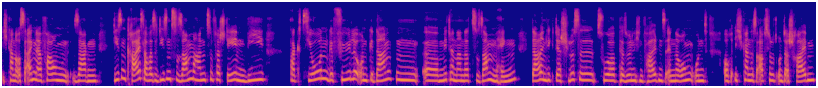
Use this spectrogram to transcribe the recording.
ich kann aus eigener Erfahrung sagen, diesen Kreislauf, also diesen Zusammenhang zu verstehen, wie Aktion, Gefühle und Gedanken äh, miteinander zusammenhängen. Darin liegt der Schlüssel zur persönlichen Verhaltensänderung. Und auch ich kann das absolut unterschreiben.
